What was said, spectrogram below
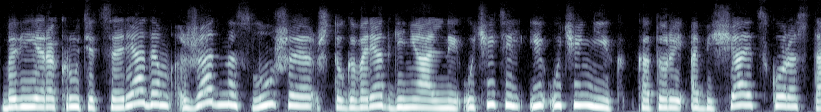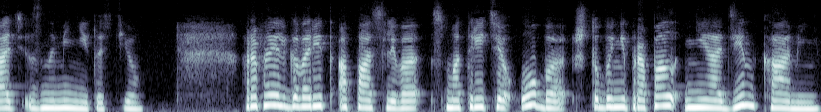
Бавиера крутится рядом, жадно слушая, что говорят гениальный учитель и ученик, который обещает скоро стать знаменитостью. Рафаэль говорит опасливо «Смотрите оба, чтобы не пропал ни один камень».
